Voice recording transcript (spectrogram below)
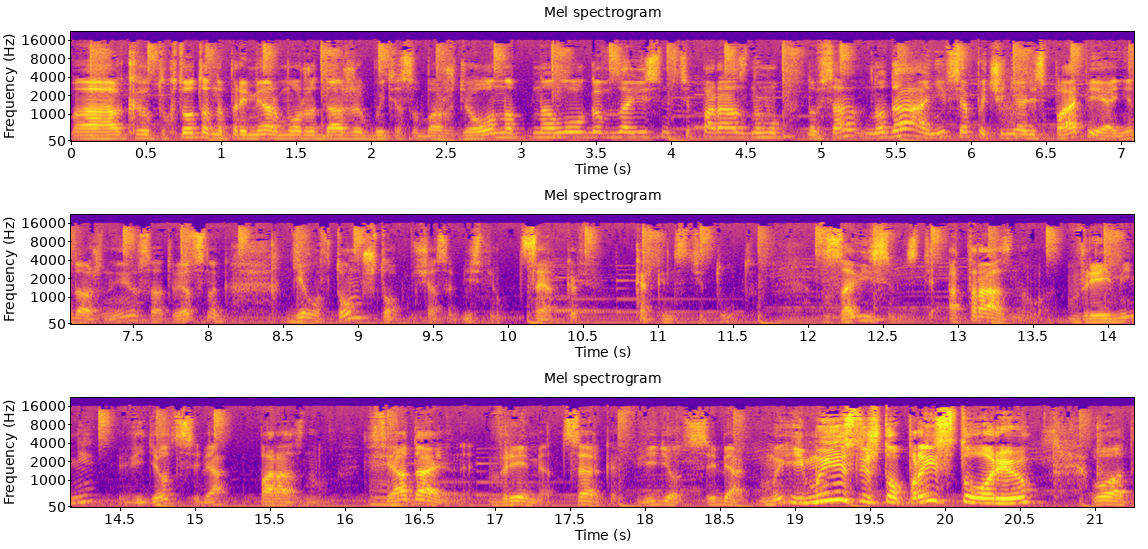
А, кто-то, например, может даже быть освобожден от налогов в зависимости по-разному. Но, вся, но да, они все подчинялись папе, и они должны, соответственно... Дело в том, что, сейчас объясню, церковь, как институт, в зависимости от разного времени ведет себя по-разному. Феодальное время церковь ведет себя... Мы, и мы, если что, про историю. Вот.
